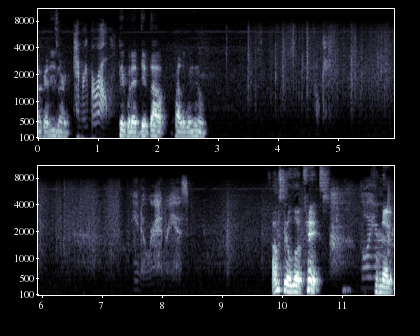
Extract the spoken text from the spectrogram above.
Okay, these are Henry Burrell. people that dipped out probably with him. Okay. You know where Henry is. I'm still a little tense Lawyer. from that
